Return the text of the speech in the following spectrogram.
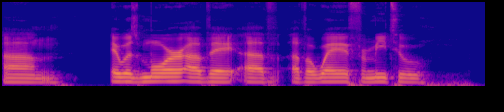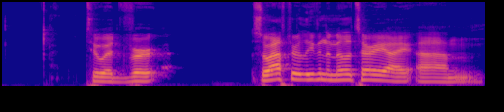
Um, it was more of a of of a way for me to to advert. So after leaving the military, I um,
